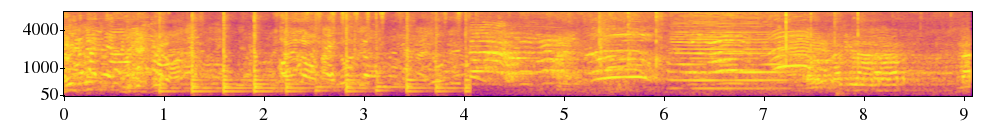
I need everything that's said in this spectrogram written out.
เฮ้ยเด็กด้วยเหรอให้เราถ่ายรูปเลยนักกีฬาครับ น้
